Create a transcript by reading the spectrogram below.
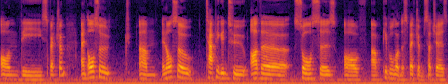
on the spectrum and also um, and also tapping into other sources of um, people on the spectrum such as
